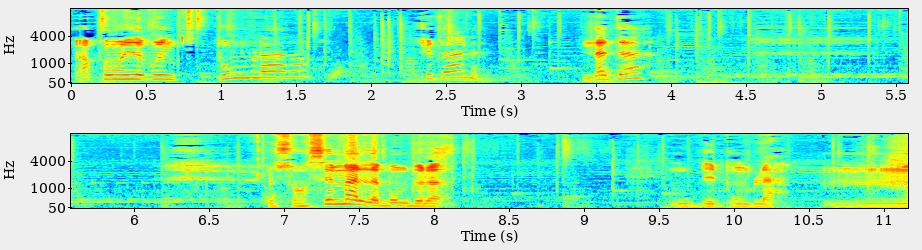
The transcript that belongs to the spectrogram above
Alors, pas moyen d'avoir une petite bombe, là, non Que dalle? Nada? Je me sens assez mal, la bombe de la... Des bombes, là. Hmm,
